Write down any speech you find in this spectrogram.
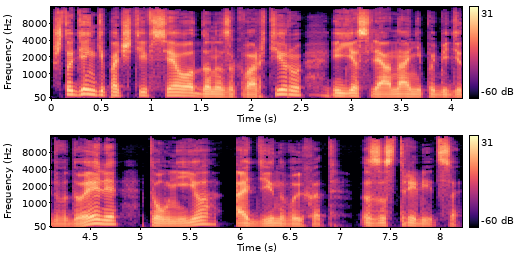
что деньги почти все отданы за квартиру, и если она не победит в дуэли, то у нее один выход — застрелиться.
